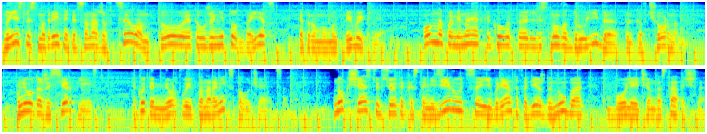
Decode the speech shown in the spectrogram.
Но если смотреть на персонажа в целом, то это уже не тот боец, к которому мы привыкли. Он напоминает какого-то лесного друида, только в черном. У него даже серп есть. Какой-то мертвый панорамикс получается. Но, к счастью, все это кастомизируется, и вариантов одежды Нуба более чем достаточно.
